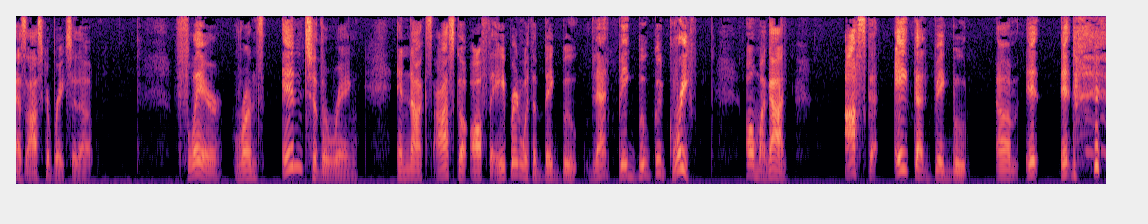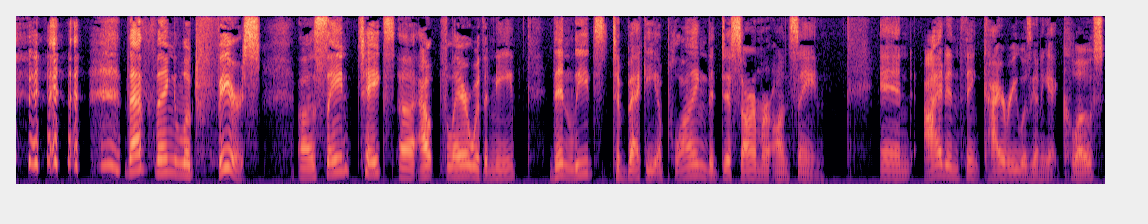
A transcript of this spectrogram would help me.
as Oscar breaks it up. Flair runs into the ring and knocks Oscar off the apron with a big boot. That big boot, good grief! Oh my god, Oscar ate that big boot. Um, it it that thing looked fierce. Uh, Sane takes uh, out Flair with a knee, then leads to Becky applying the Dis-arm-her on Sane and I didn't think Kairi was going to get close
